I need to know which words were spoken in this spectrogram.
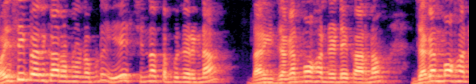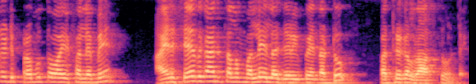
వైసీపీ అధికారంలో ఉన్నప్పుడు ఏ చిన్న తప్పు జరిగినా దానికి జగన్మోహన్ రెడ్డే కారణం. జగన్మోహన్ రెడ్డి ప్రభుత్వ వైఫల్యమే. ఆయన చేతగాని తలం వల్లే ఇలా జరిగిపోయిందంటూ పత్రికలు రాస్తూ ఉంటాయి.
